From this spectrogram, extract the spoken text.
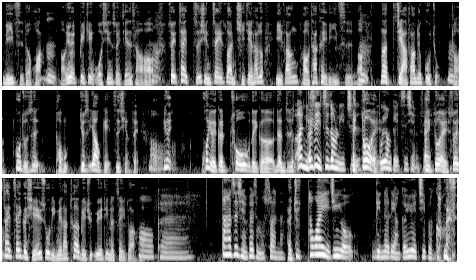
离职的话，嗯。哦，因为毕竟我薪水减少哦，所以在执行这一段期间，他说乙方哦他可以离职哦，那甲方就雇主哦，雇主是同就是要给资遣费。哦，因为。会有一个错误的一个认知，啊，你自己自动离职，欸、对，不用给资遣费，哎，对，所以在这个协议书里面，他特别去约定了这一段话。OK，但他资遣费怎么算呢？哎，就他万一已经有领了两个月基本工资，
